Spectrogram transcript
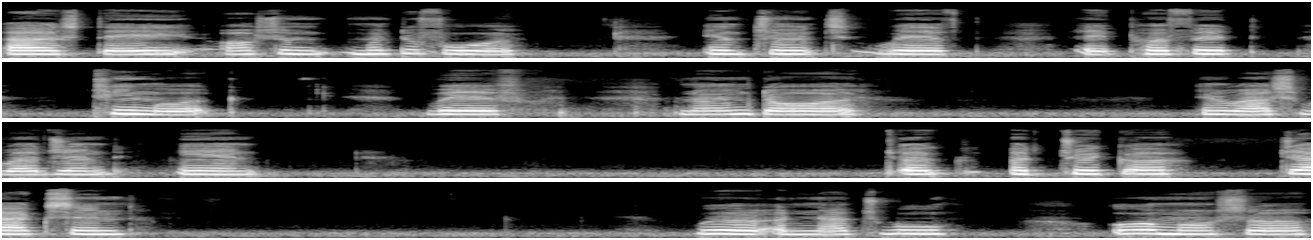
As they awesome Meta-Four entrance with a perfect teamwork with Noam And Ross Legend and Adrika Jackson were a natural or Marsa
